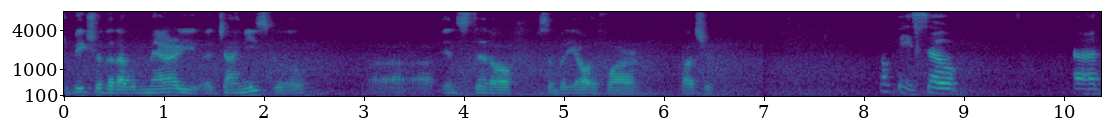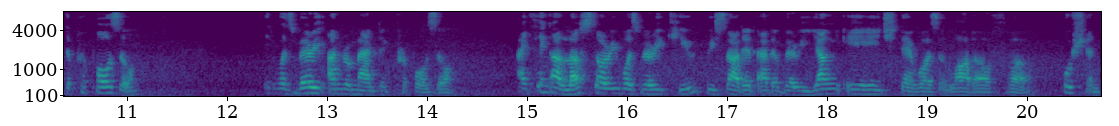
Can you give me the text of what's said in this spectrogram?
to make sure that I would marry a Chinese girl uh, instead of somebody out of our culture. Okay, so uh, the proposal. It was very unromantic proposal. I think our love story was very cute. We started at a very young age. There was a lot of uh, push and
